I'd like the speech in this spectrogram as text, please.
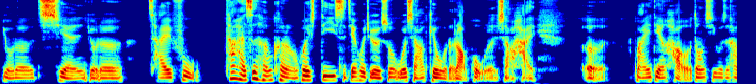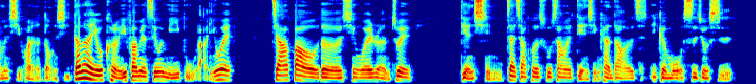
有了钱，有了财富。他还是很可能会第一时间会觉得说，我想要给我的老婆、我的小孩，呃，买一点好的东西或者他们喜欢的东西。当然有可能一方面是因为弥补啦，因为家暴的行为人最典型在教科书上面典型看到的一个模式就是，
